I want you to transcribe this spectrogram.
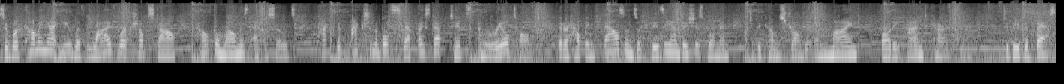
So, we're coming at you with live workshop style health and wellness episodes packed with actionable step by step tips and real talk that are helping thousands of busy, ambitious women to become stronger in mind, body, and character. To be the best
